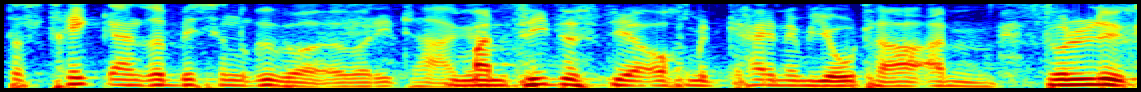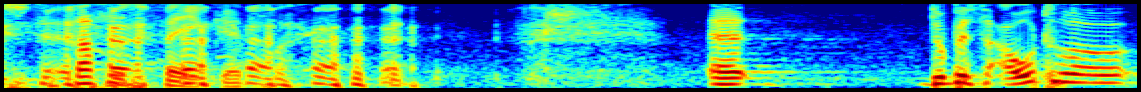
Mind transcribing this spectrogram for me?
das trägt einen so ein bisschen rüber über die Tage. Man sieht es dir auch mit keinem Jota an. Du lügst. Das ist fake jetzt. äh, du bist Autor,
